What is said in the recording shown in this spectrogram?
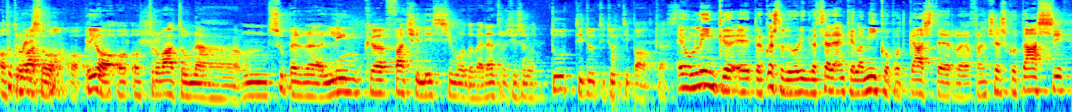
ho, trovato, ho- io ho, ho trovato una- un super link facilissimo dove dentro ci sono tutti, tutti, tutti i podcast. È un link e per questo devo ringraziare anche l'amico podcaster Francesco Tassi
